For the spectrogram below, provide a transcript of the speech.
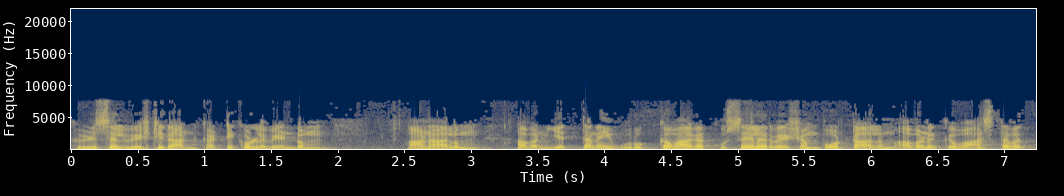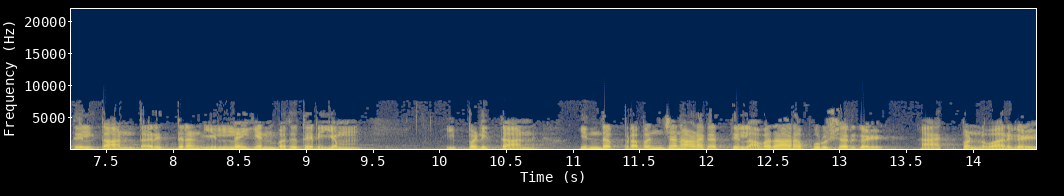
கிழிசல் வேஷ்டிதான் கட்டிக்கொள்ள வேண்டும். ஆனாலும் அவன் எத்தனை உருக்கமாக குசேலர் வேஷம் போட்டாலும் அவனுக்கு வாஸ்தவத்தில் தான் தரித்திரன் இல்லை என்பது தெரியும். இப்படித்தான் இந்த பிரபஞ்ச நாடகத்தில் அவதார புருஷர்கள் ஆக்ட் பண்ணுவார்கள்.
